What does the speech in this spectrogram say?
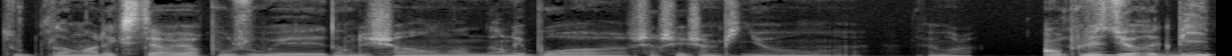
tout le temps à l'extérieur pour jouer, dans les champs, dans les bois, chercher les champignons. Voilà. En plus du rugby,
